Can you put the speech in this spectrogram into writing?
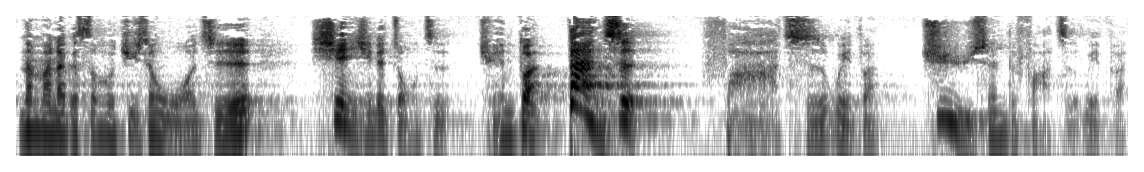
那么那个时候具生我执现行的种子全断，但是执未断，具生的法执未断，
